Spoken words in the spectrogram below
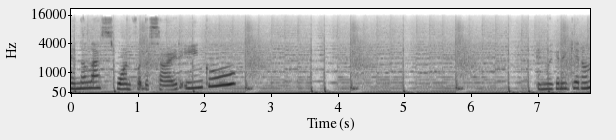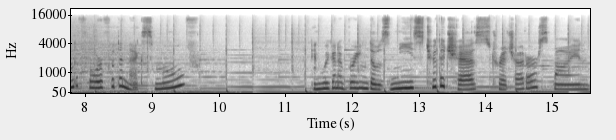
And the last one for the side angle. And we're gonna get on the floor for the next move. And we're gonna bring those knees to the chest, stretch out our spine.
